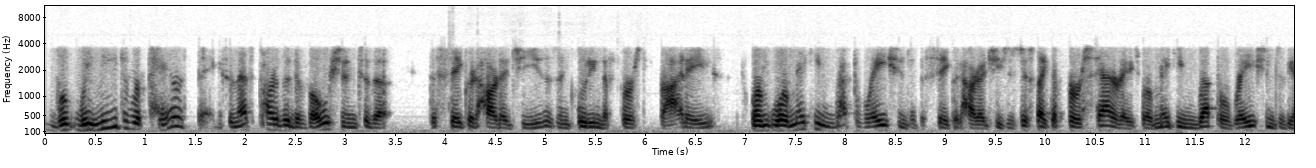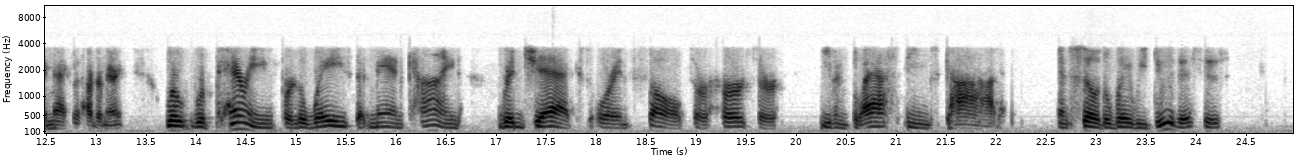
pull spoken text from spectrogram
we need to repair things, and that's part of the devotion to the the Sacred Heart of Jesus, including the first Fridays. We're, we're making reparation to the Sacred Heart of Jesus, just like the first Saturdays. We're making reparation to the Immaculate Heart of Mary. We're repairing for the ways that mankind rejects or insults or hurts or even blasphemes God. And so the way we do this is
